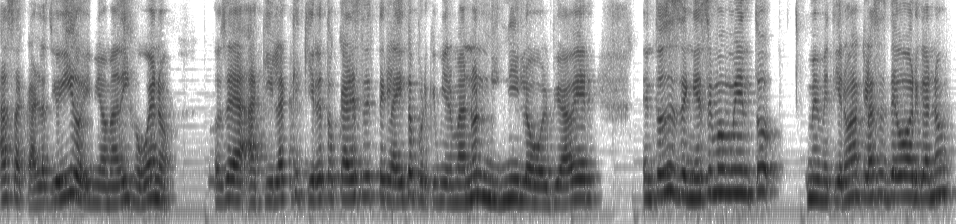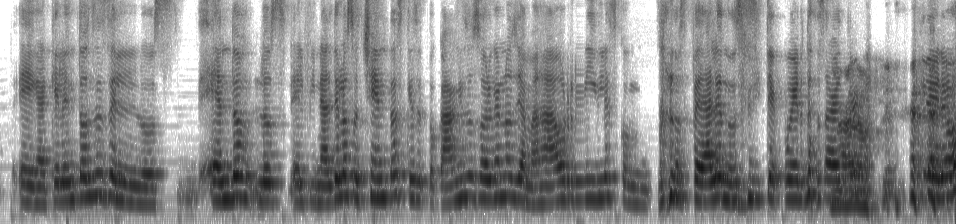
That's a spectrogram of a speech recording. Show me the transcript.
a sacarlas de oído y mi mamá dijo, bueno, o sea, aquí la que quiere tocar este tecladito porque mi hermano ni, ni lo volvió a ver. Entonces en ese momento me metieron a clases de órgano, en aquel entonces, en los, los el final de los ochentas, que se tocaban esos órganos Yamaha horribles con, los pedales, no sé si te acuerdas, Arthur, pero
